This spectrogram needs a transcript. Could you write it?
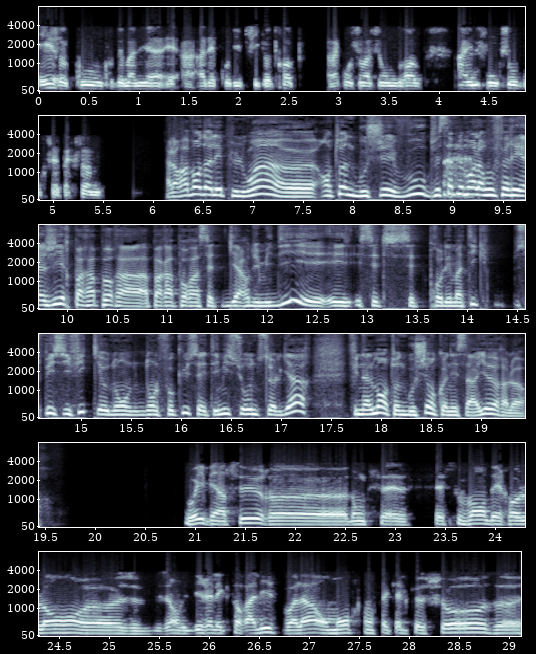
aient recours de manière à, des produits psychotropes, à la consommation de drogue, a une fonction pour ces personnes. Alors avant d'aller plus loin, euh, Antoine Boucher, vous, je vais simplement alors vous faire réagir par rapport à par rapport à cette gare du Midi et, et cette, problématique spécifique dont, dont, le focus a été mis sur une seule gare. Finalement, Antoine Boucher, on connaît ça ailleurs alors. Oui, bien sûr. Euh, donc c'est souvent des relents, euh, j'ai envie de dire électoralistes. Voilà, on montre qu'on fait quelque chose.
